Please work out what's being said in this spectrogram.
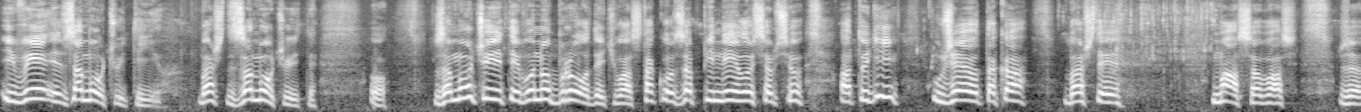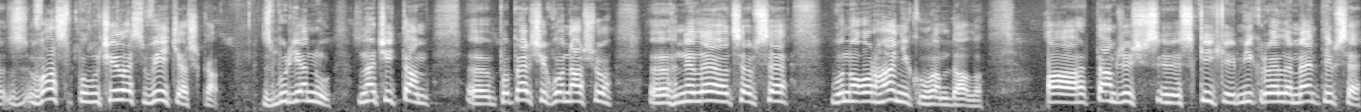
і ви замочуйте його. Бачите, замочуєте. О, замочуєте, воно бродить вас, так запінилося все. А тоді вже отака, бачите, маса у вас. У вас вийшла витяжка з бур'яну. Значить, там, е, по-перше, вона що е, гниле, оце все, воно органіку вам дало. А там же ж е, скільки мікроелементів, все.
